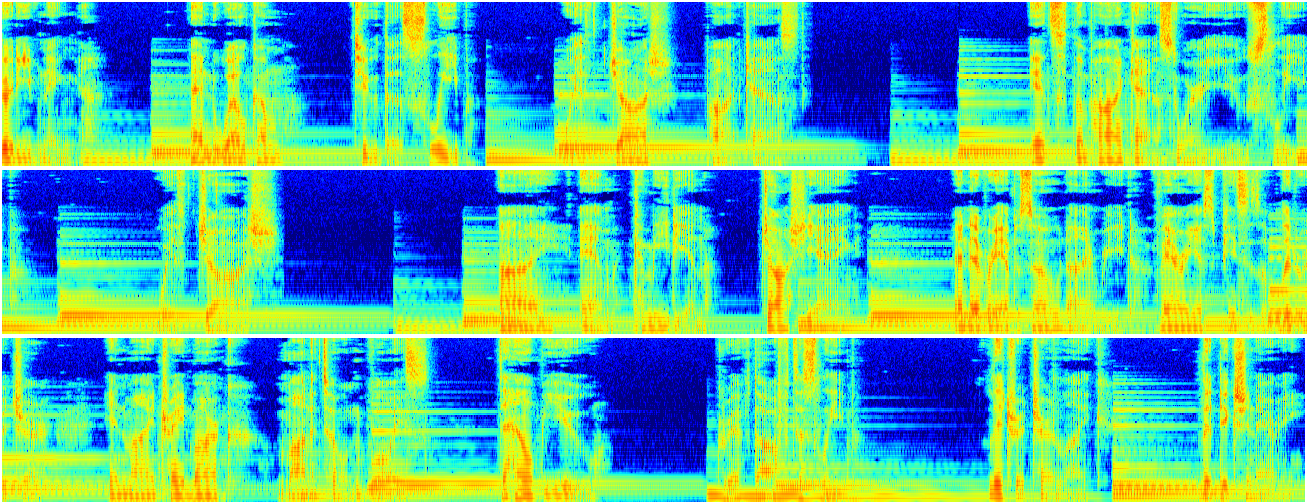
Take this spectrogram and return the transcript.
Good evening, and welcome to the Sleep with Josh podcast. It's the podcast where you sleep with Josh. I am comedian Josh Yang, and every episode I read various pieces of literature in my trademark monotone voice to help you drift off to sleep. Literature like the dictionary,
